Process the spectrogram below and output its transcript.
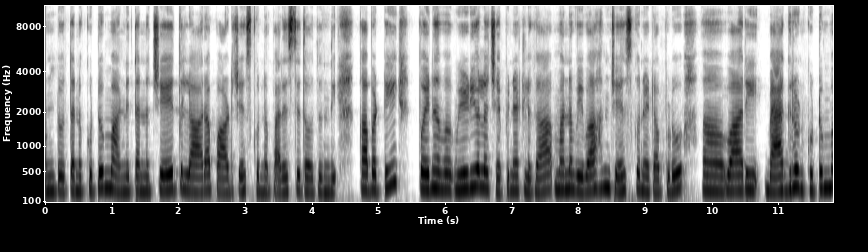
ఉంటూ తన కుటుంబాన్ని తన చేతులారా పాడు చేసుకున్న పరిస్థితి అవుతుంది. కాబట్టి పోయిన వీడియోలో చెప్పినట్లుగా మన వివాహం చేసుకునేటప్పుడు వారి బ్యాక్గ్రౌండ్ కుటుంబ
